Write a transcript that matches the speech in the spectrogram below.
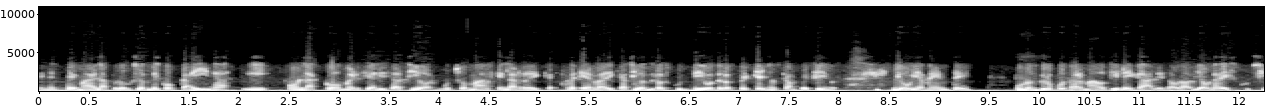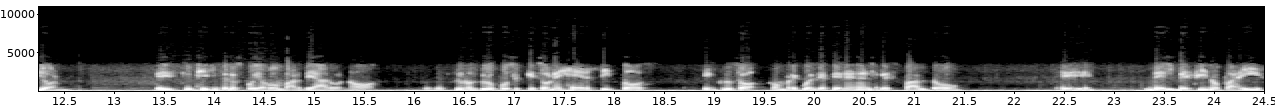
en el tema de la producción de cocaína y con la comercialización, mucho más que en la erradicación de los cultivos de los pequeños campesinos. Y obviamente, unos grupos armados ilegales, ahora había una discusión de si se los podía bombardear o no. Pues unos grupos que son ejércitos, que incluso con frecuencia tienen el respaldo eh, del vecino país,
